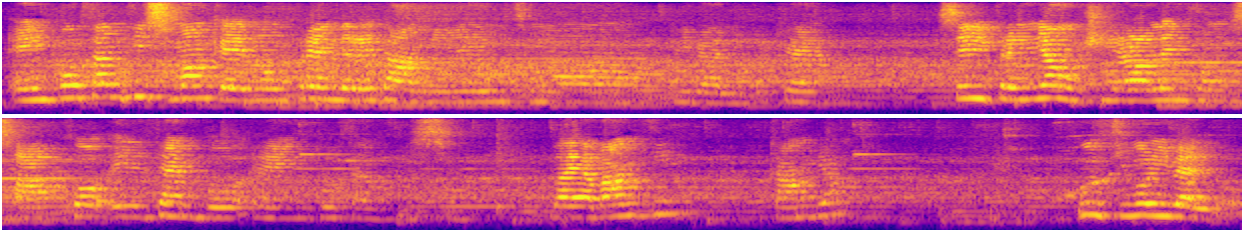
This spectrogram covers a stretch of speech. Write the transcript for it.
È importantissimo anche non prendere danni nell'ultimo livello, perché se li prendiamo ci rallenta un sacco e il tempo è importantissimo. Vai avanti, cambia. Ultimo livello.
